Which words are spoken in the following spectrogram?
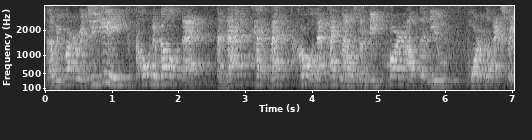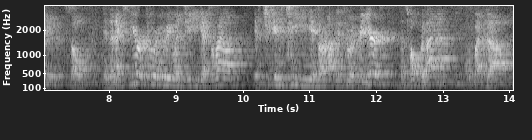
and we partnered with GE to co-develop that, and that, that code, that tech now is going to be part of the new portable x-ray unit. So in the next year or two or three when GE gets around, if, G, if GE is around in two or three years, let's hope for that. But uh,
